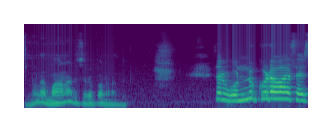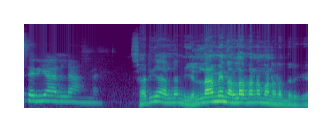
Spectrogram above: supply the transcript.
அதனால் மாநாடு சிறப்பாக நடந்தது சார் ஒன்று கூடவா சார் சரியா இல்லை அங்க? சரியா இல்லைன்னு எல்லாமே நல்லா தானம்மா நடந்திருக்கு.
